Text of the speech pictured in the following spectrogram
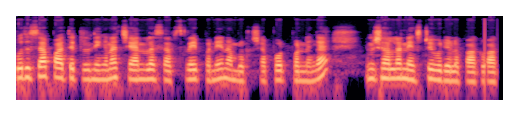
புதுசாக பார்த்துட்டு இருந்தீங்கன்னா சேனலை சப்ஸ்கிரைப் பண்ணி நம்மளுக்கு சப்போர்ட் பண்ணுங்கள் இன்ஷால்லாம் நெக்ஸ்ட் வீடியோவில் பார்க்கலாம்.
